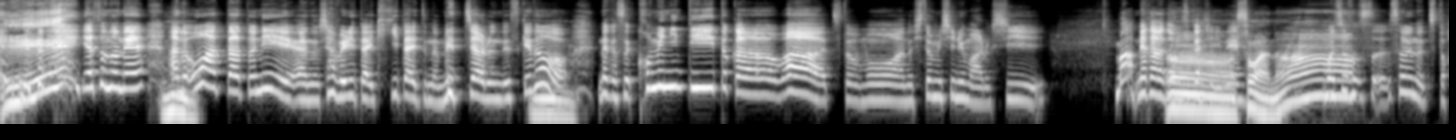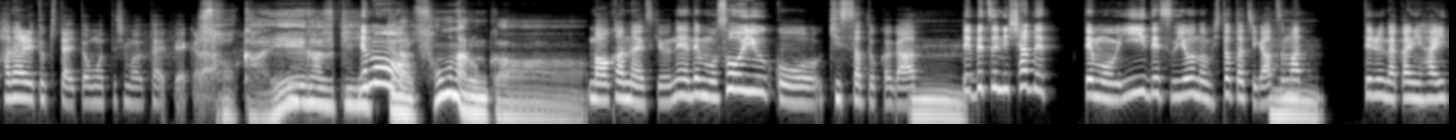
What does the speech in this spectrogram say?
ええ いやそのね、うん。あの終わった後にあの喋りたい聞きたいっていうのはめっちゃあるんですけど、うん。なんかそういうコミュニティとかはちょっともうあの人見知りもあるしまあ、なかなか難しいねうんそうやな。もうちょっとそそういうのちょっと離れときたいと思ってしまうタイプやからそうか、映画好きってでもなる、そうなるんか。まあわかんないですけどねでもそういうこう喫茶とかがあっうんて、別に喋ってもいいですよの人たちが集まっうんてる中に入っ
